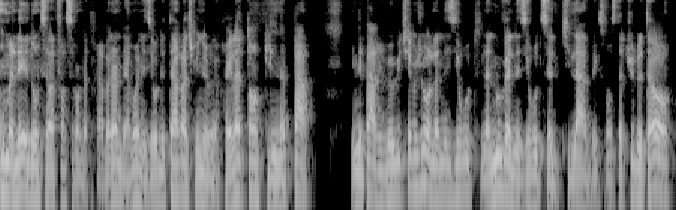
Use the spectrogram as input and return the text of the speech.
Oumané, donc ça va forcément d'après Abanan, d'amoin, Nézirut de Tarach, Et là, tant qu'il n'a pas, il n'est pas arrivé au huitième jour, la Nézirut, la nouvelle Nézirut, celle qu'il a avec son statut de Taor,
